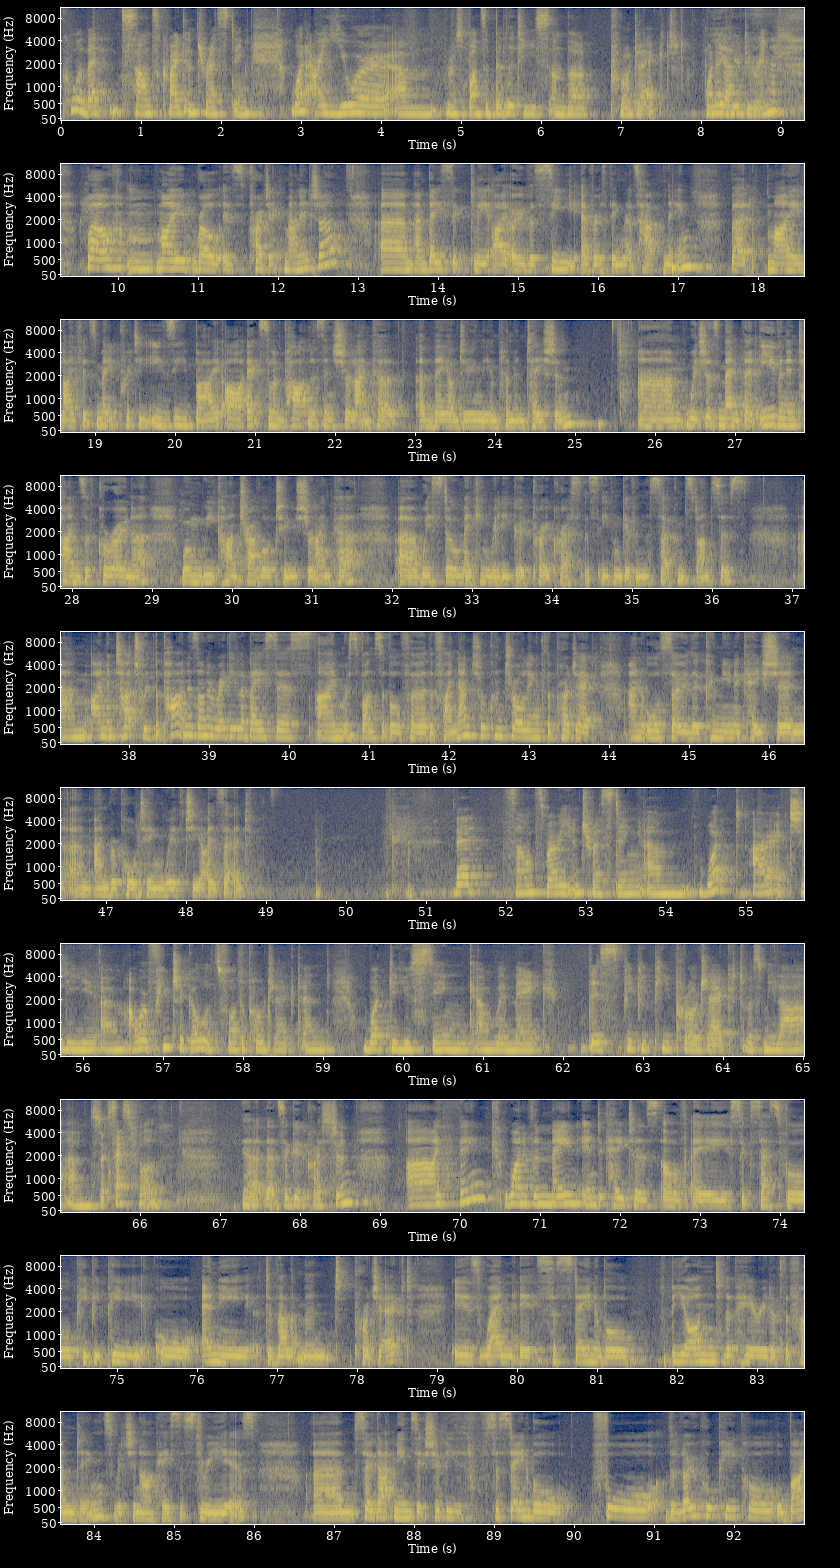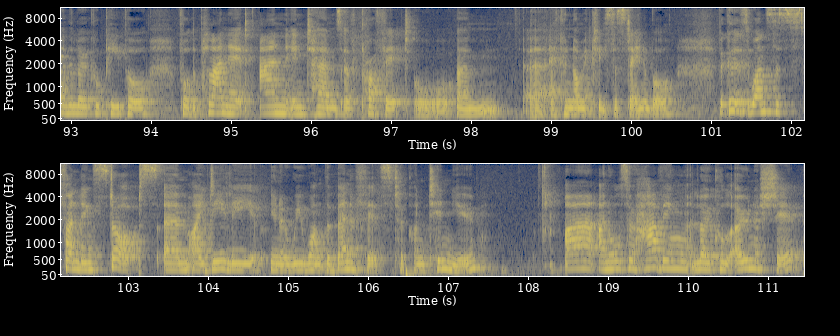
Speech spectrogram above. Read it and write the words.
Cool, that sounds quite interesting. What are your um, responsibilities on the project? What yeah. are you doing? Well, my role is project manager, um, and basically I oversee everything that's happening. But my life is made pretty easy by our excellent partners in Sri Lanka. they are doing the implementation. Um, which has meant that even in times of corona, when we can't travel to Sri Lanka, uh, we're still making really good progresses, even given the circumstances. Um, I'm in touch with the partners on a regular basis. I'm responsible for the financial controlling of the project and also the communication um, and reporting with GIZ. That sounds very interesting. Um, what are actually um, our future goals for the project, and what do you think um, will make this PPP project with Mela um, successful? Yeah, that's a good question. I think one of the main indicators of a successful PPP or any development project is when it's sustainable beyond the period of the fundings, which in our case is three years. Um, so that means it should be sustainable for the local people or by the local people, for the planet, and in terms of profit or um, uh, economically sustainable. Because once the funding stops, um, ideally, you know, we want the benefits to continue, uh, and also having local ownership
